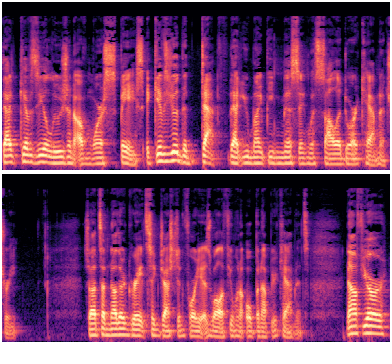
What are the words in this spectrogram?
That gives the illusion of more space. It gives you the depth that you might be missing with solid door cabinetry. So that's another great suggestion for you as well if you want to open up your cabinets. Now, if you're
